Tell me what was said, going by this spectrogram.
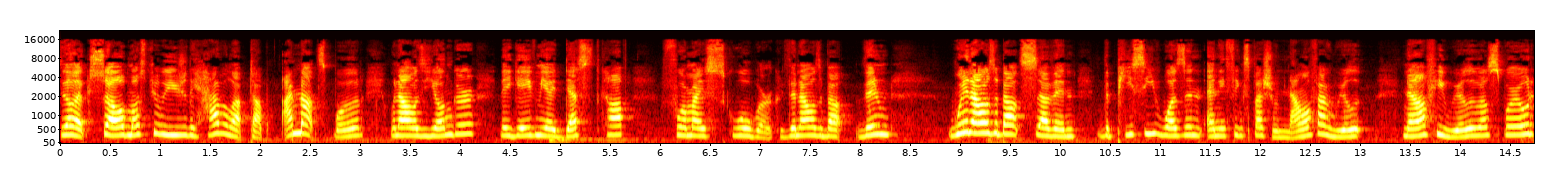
Zalek. So most people usually have a laptop. I'm not spoiled. When I was younger, they gave me a desktop for my schoolwork. Then I was about then. When I was about seven, the PC wasn't anything special. Now, if I really, now if he really was spoiled,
